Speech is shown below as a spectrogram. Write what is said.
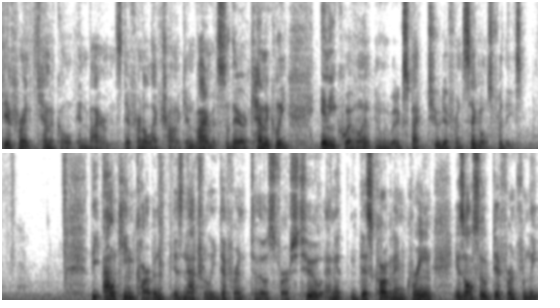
different chemical environments, different electronic environments. So they are chemically inequivalent, and we would expect two different signals for these. The alkene carbon is naturally different to those first two, and it, this carbon in green is also different from the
